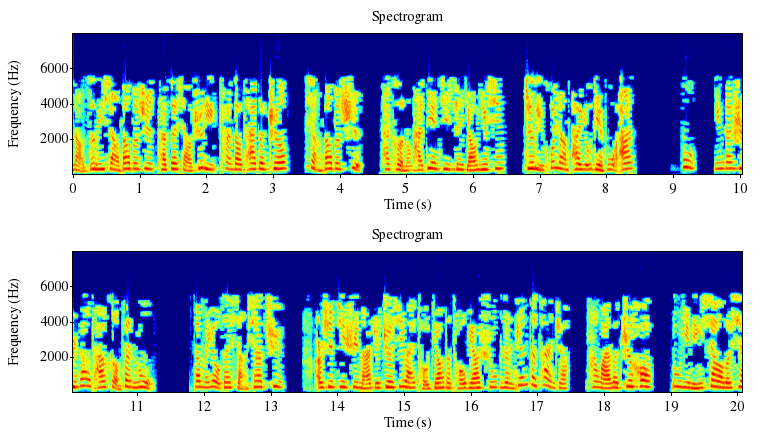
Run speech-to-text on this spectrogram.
脑子里想到的是他在小区里看到他的车，想到的是他可能还惦记着姚一星，这里会让他有点不安，不应该是让他很愤怒。他没有再想下去，而是继续拿着这些来投标的投标书，认真的看着。看完了之后，陆一鸣笑了笑，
